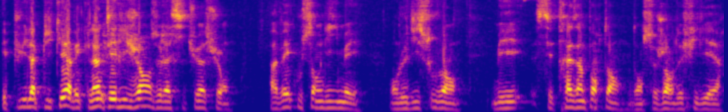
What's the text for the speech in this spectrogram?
et puis l'appliquer avec l'intelligence de la situation avec ou sans guillemets, on le dit souvent, mais c'est très important dans ce genre de filière.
